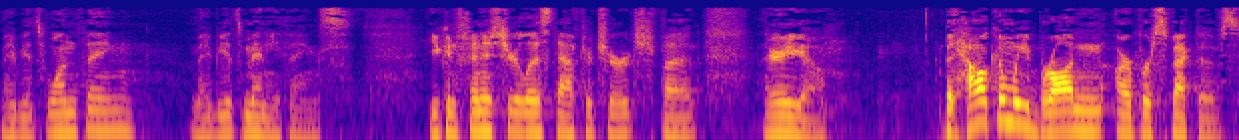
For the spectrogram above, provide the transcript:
Maybe it's one thing, maybe it's many things. You can finish your list after church, but there you go. But how can we broaden our perspectives?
